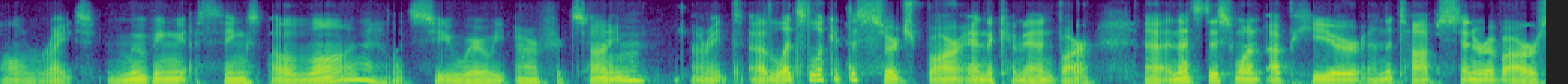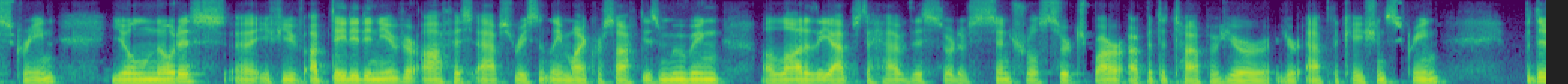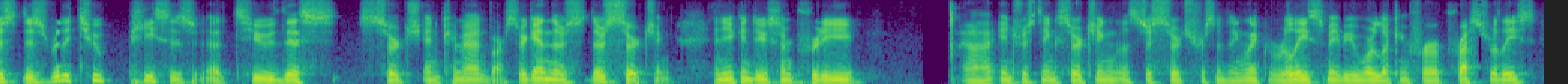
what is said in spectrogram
All right, moving things along. Let's see where we are for time. All right, uh, let's look at the search bar and the command bar. Uh, and that's this one up here in the top center of our screen. You'll notice uh, if you've updated any of your Office apps recently, Microsoft is moving a lot of the apps to have this sort of central search bar up at the top of your, your application screen. But there's there's really two pieces uh, to this search and command bar. So again, there's there's searching, and you can do some pretty uh, interesting searching. Let's just search for something like release. Maybe we're looking for a press release.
